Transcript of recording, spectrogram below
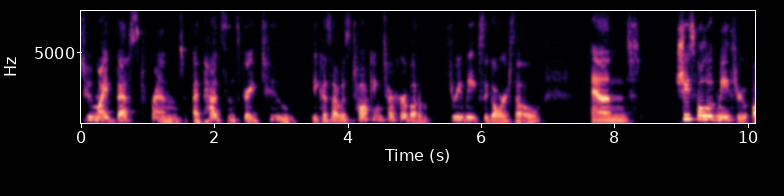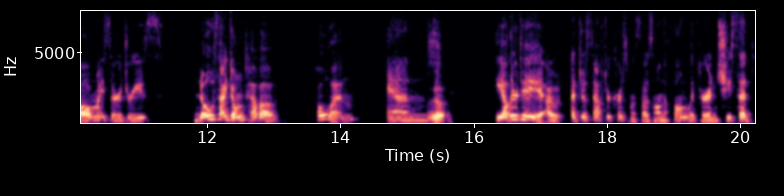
to my best friend I've had since grade 2 because I was talking to her about a, 3 weeks ago or so and she's followed me through all my surgeries knows I don't have a colon and yeah the other day, I, I just after Christmas, I was on the phone with her and she said,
